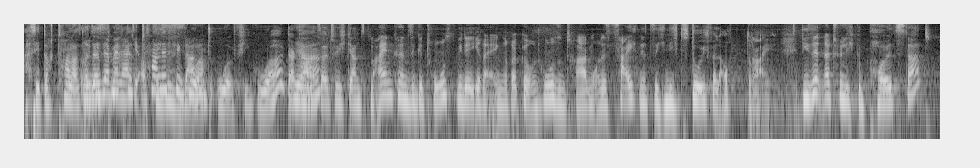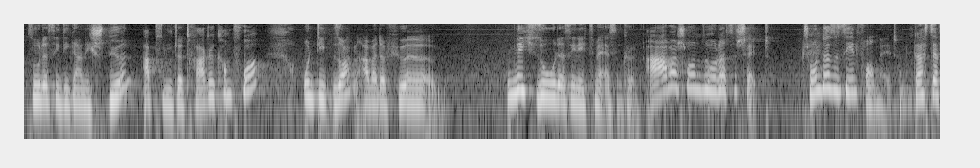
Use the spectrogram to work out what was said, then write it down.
Ach, sieht doch toll aus. Und das Isabel macht hat ja eine auch diese Figur. Sanduhrfigur. Da Ja. kann man es natürlich ganz einen können sie getrost wieder ihre engen Röcke und Hosen tragen und es zeichnet sich nichts durch, weil auch drei. Die sind natürlich gepolstert, so dass sie die gar nicht spüren. Absoluter Tragekomfort. Und die sorgen aber dafür äh, nicht so, dass sie nichts mehr essen können, aber schon so, dass es shaped. Schon, dass es sie in Form hält. Da ist der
